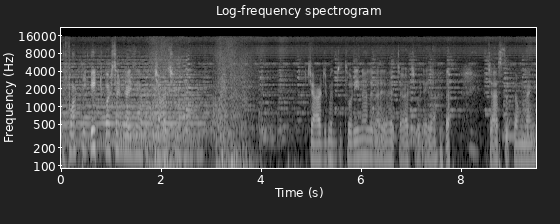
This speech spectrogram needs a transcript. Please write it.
48 परसेंट गाइस यहाँ पर चार्ज हो गया चार्ज में तो थोड़ी ना लगाया है चार्ज बढ़ेगा। चार्ज तो कम नहीं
